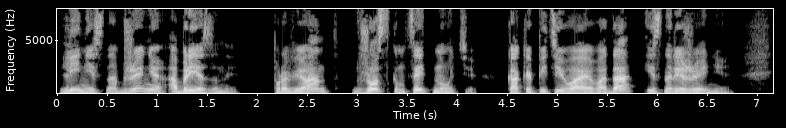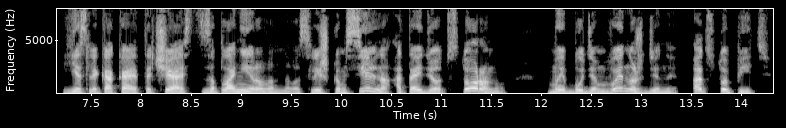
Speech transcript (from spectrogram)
линии снабжения обрезаны, провиант в жестком цейтноте, как и питьевая вода и снаряжение. Если какая-то часть запланированного слишком сильно отойдет в сторону, мы будем вынуждены отступить.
